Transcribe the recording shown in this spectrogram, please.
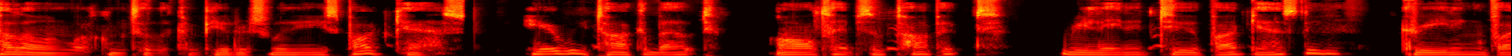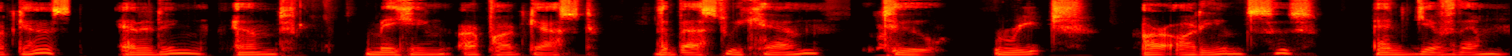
Hello and welcome to the Computers with Ease podcast. Here we talk about all types of topics related to podcasting, creating a podcast, editing, and making our podcast the best we can to reach our audiences and give them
